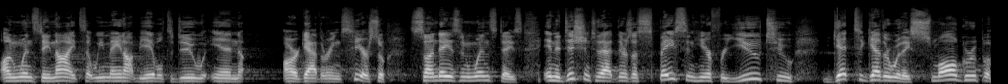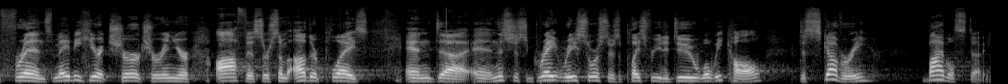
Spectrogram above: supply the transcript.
on Wednesday nights that we may not be able to do in our gatherings here. So Sundays and Wednesdays. In addition to that, there's a space in here for you to get together with a small group of friends, maybe here at church or in your office or some other place. And, uh, and this is just a great resource. There's a place for you to do what we call Discovery Bible Study.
